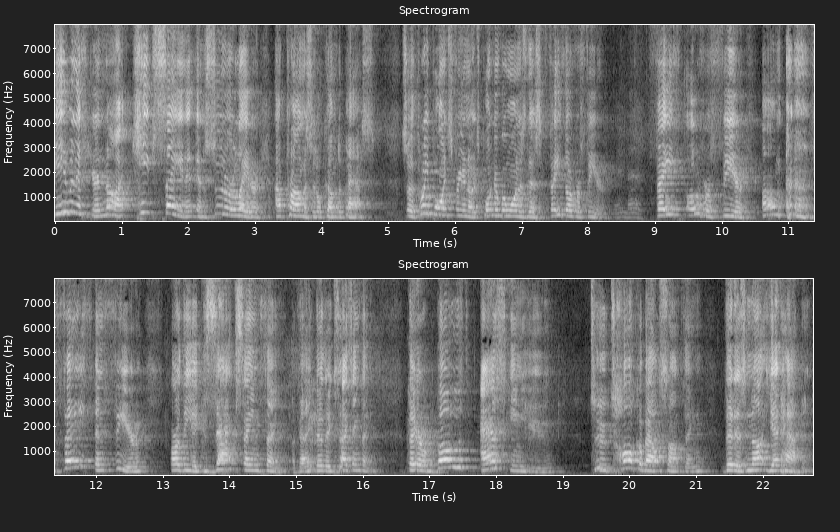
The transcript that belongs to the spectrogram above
Even if you're not, keep saying it, and sooner or later, I promise it'll come to pass. So, three points for your notes. Point number one is this faith over fear. Amen. Faith over fear. Um, faith and fear are the exact same thing, okay? They're the exact same thing. They are both asking you to talk about something that has not yet happened.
